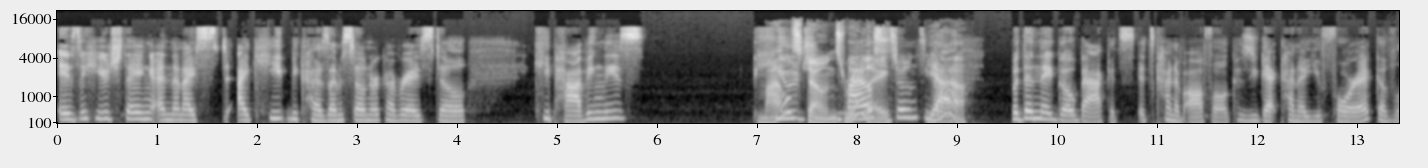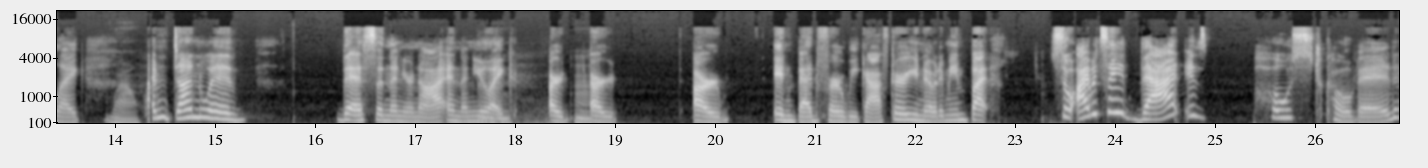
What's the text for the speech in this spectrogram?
is a huge thing and then I st- I keep because I'm still in recovery I still keep having these Milestones, really. milestones yeah. Yeah. but then they go back it's it's kind of awful cuz you get kind of euphoric of like Wow. I'm done with this and then you're not and then you Mhm. like are Mm. are are in bed for a week after you know what I mean but so I would say that is post covid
